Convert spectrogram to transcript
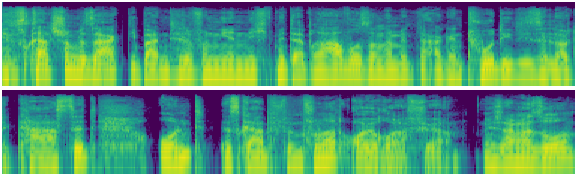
habe es gerade schon gesagt, die beiden telefonieren nicht mit der Bravo, sondern mit einer Agentur, die diese Leute castet. Und es gab 500 Euro dafür. Ich sage mal so,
